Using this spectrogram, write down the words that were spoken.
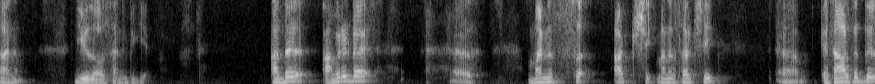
താനും ജീവിതം അവസാനിപ്പിക്കുക. അത് അവരുടെ മനസ്സാക്ഷി മനസ്സ് അക്ഷി മനസാക്ഷി ഏഹ്, യഥാർത്ഥത്തിൽ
